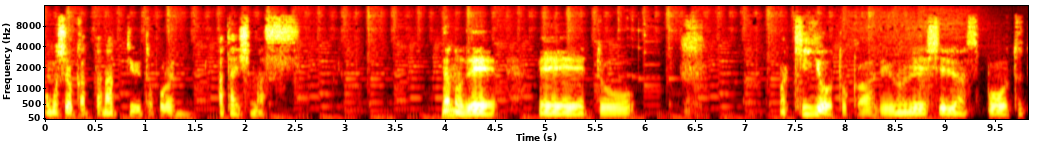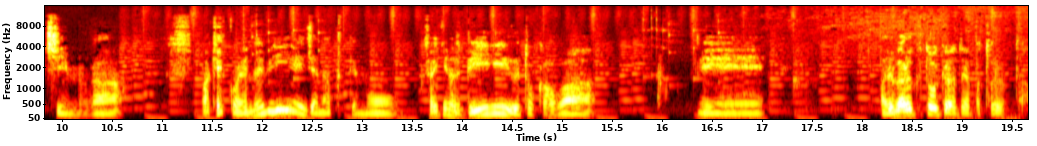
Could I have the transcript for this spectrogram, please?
面白かったなっていうところに値します。なので、えっ、と、まあ、企業とかで運営しているようなスポーツチームが、まあ、結構 NBA じゃなくても、最近の B リーグとかは、えー、アルバルク東京だとやっぱトヨタ。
